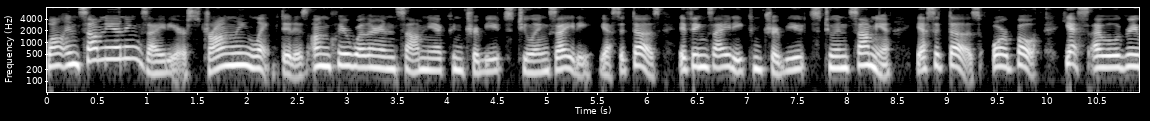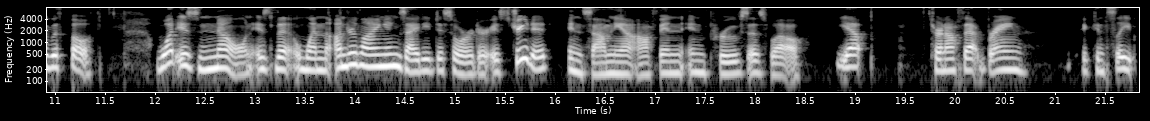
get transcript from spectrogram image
While insomnia and anxiety are strongly linked, it is unclear whether insomnia contributes to anxiety. Yes, it does. If anxiety contributes to insomnia, yes, it does. Or both. Yes, I will agree with both. What is known is that when the underlying anxiety disorder is treated, insomnia often improves as well. Yep. Turn off that brain. It can sleep.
